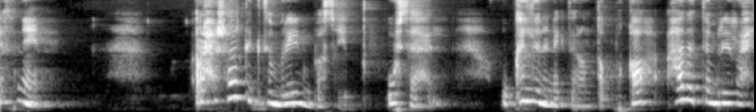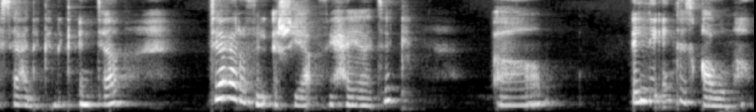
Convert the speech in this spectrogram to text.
اثنين راح أشاركك تمرين بسيط وسهل وكلنا نقدر نطبقه. هذا التمرين راح يساعدك أنك أنت تعرف الأشياء في حياتك اللي أنت تقاومها.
